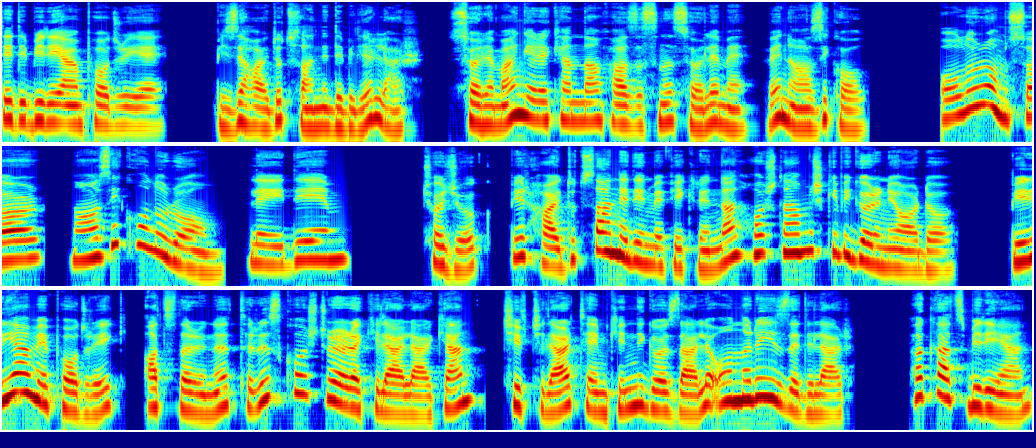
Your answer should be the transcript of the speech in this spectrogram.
dedi Brienne Podri'ye. Bizi haydut zannedebilirler. Söylemen gerekenden fazlasını söyleme ve nazik ol. Olurum sir, nazik olurum, lady'm. Çocuk, bir haydut zannedilme fikrinden hoşlanmış gibi görünüyordu. Brienne ve Podrick atlarını tırıs koşturarak ilerlerken çiftçiler temkinli gözlerle onları izlediler. Fakat Brienne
